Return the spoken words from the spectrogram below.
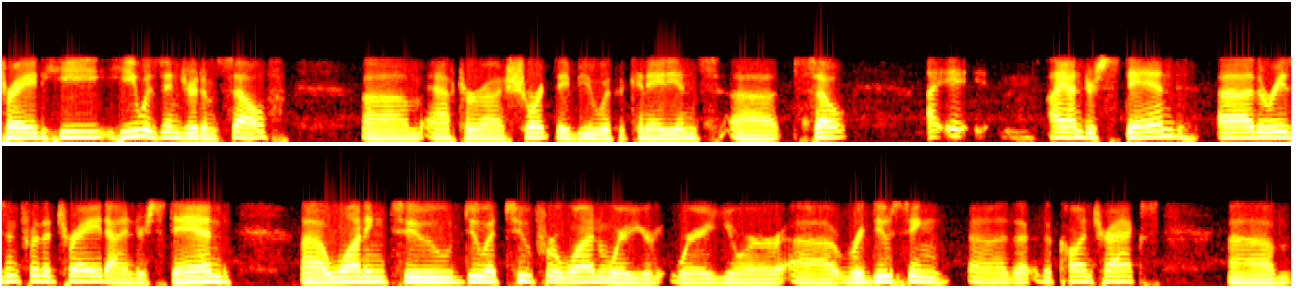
trade, he he was injured himself um, after a short debut with the Canadiens. Uh, so I it, I understand uh, the reason for the trade. I understand uh, wanting to do a two for one where you're where you're uh, reducing uh, the the contracts. Um,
